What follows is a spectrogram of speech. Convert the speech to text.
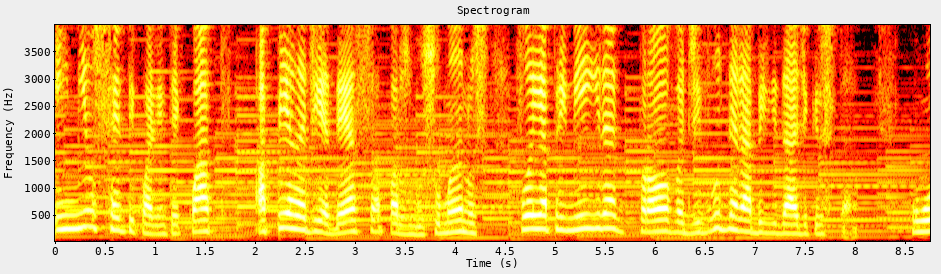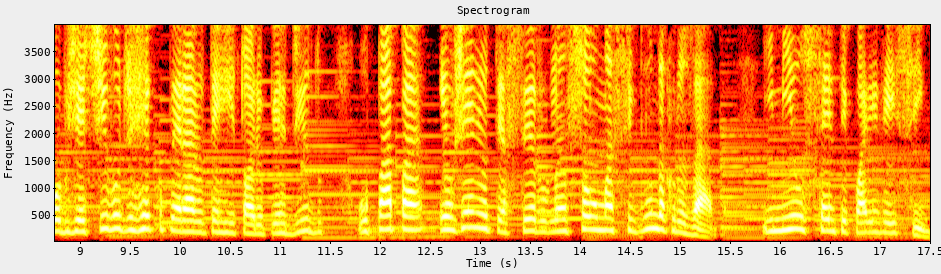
Em 1144, a perda de Edessa para os muçulmanos foi a primeira prova de vulnerabilidade cristã. Com o objetivo de recuperar o território perdido, o Papa Eugênio III lançou uma segunda cruzada, em 1145,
